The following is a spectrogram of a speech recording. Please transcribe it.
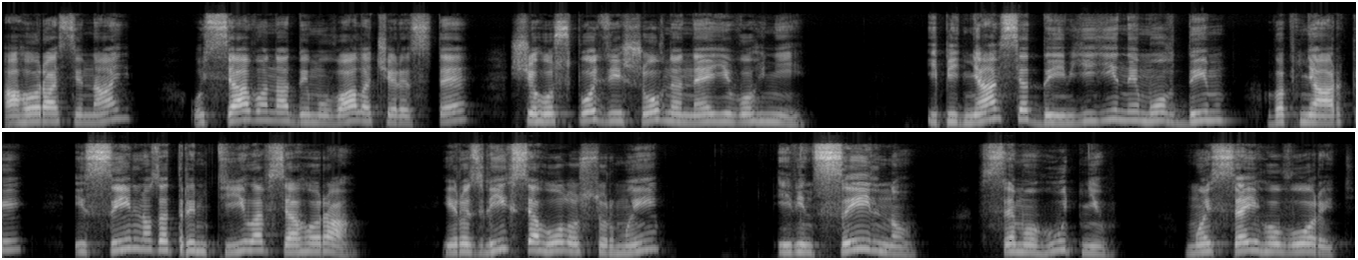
А гора Сінай, уся вона димувала через те, що Господь зійшов на неї вогні. І піднявся дим її, немов дим вапнярки, і сильно затремтіла вся гора. І розлігся голос сурми, і він сильно, всемогутнів. Мойсей говорить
